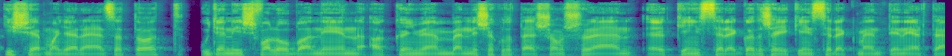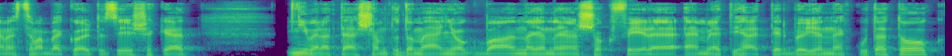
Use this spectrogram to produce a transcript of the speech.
kisebb magyarázatot, ugyanis valóban én a könyvemben és a kutatásom során kényszerek, gazdasági kényszerek mentén értelmeztem a beköltözéseket. Nyilván a társadalomtudományokban nagyon-nagyon sokféle elméleti háttérből jönnek kutatók,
